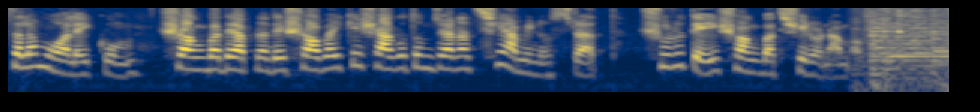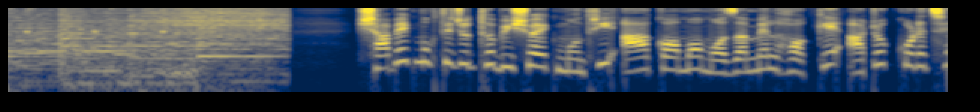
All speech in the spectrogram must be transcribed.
আসসালামু আলাইকুম। সংবাদে আপনাদের সবাইকে স্বাগতম জানাচ্ছি আমি নুসরাত। শুরুতেই সংবাদ শিরোনাম। সাবেক মুক্তিযুদ্ধ বিষয়ক মন্ত্রী আ কম মোজাম্মেল হককে আটক করেছে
